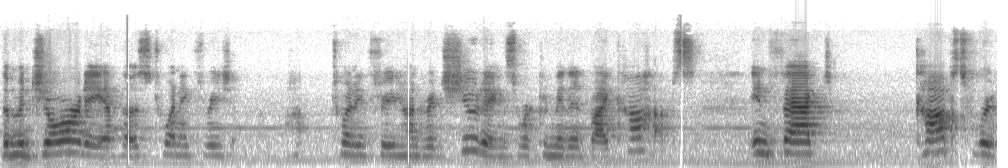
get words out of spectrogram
the majority of those 2,300 shootings were committed by cops. In fact, cops were,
